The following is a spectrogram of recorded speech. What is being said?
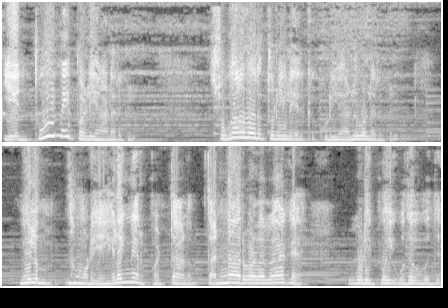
ஏன் தூய்மை பணியாளர்கள் சுகாதாரத்துறையில் இருக்கக்கூடிய அலுவலர்கள் மேலும் நம்முடைய இளைஞர் பட்டாளம் தன்னார்வலராக ஓடி போய் உதவுவது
